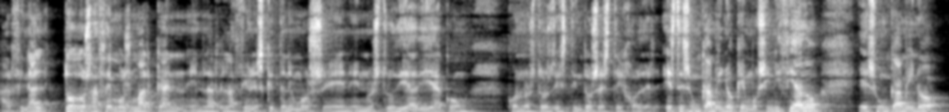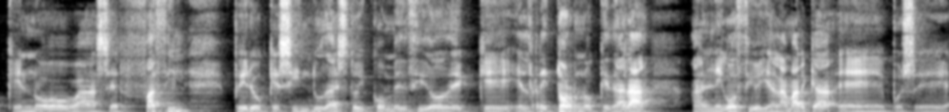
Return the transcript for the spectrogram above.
al final todos hacemos marca en, las relaciones que tenemos en, nuestro día a día con, con nuestros distintos stakeholders. Este es un camino que hemos iniciado, es un camino que no va a ser fácil, pero que sin duda estoy convencido de que el retorno que dará al negocio y a la marca, eh, pues eh,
